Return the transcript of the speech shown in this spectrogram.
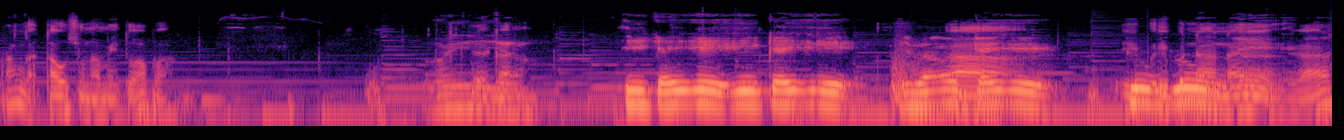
orang nggak tahu tsunami itu apa Oh ya iya. kan IKE, IKE, tidak Ah, IKE, ibu naik kan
